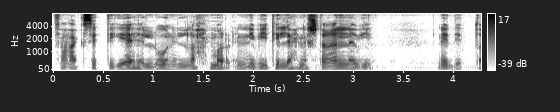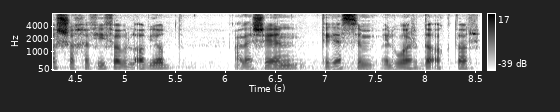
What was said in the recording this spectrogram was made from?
في عكس اتجاه اللون الأحمر النبيتي اللي إحنا اشتغلنا بيه. ندي طشة خفيفة بالأبيض علشان تجسم الوردة أكتر.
